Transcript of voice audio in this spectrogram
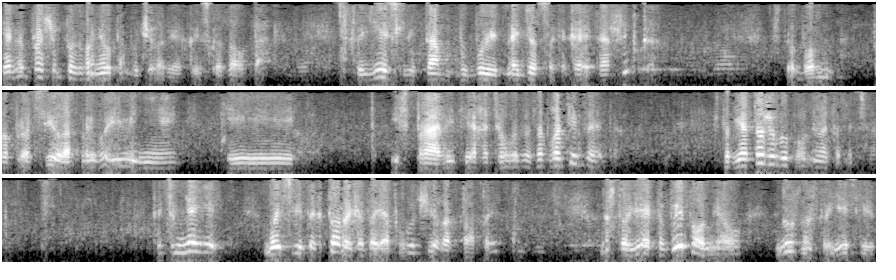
Я, между прочим, позвонил тому человеку и сказал так, что если там будет, найдется какая-то ошибка, чтобы он попросил от моего имени и исправить, я хотел бы заплатить за это. Чтобы я тоже выполнил это начало. То есть у меня есть мой свиток Торы, когда я получил от папы, но что я это выполнил, нужно, что если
